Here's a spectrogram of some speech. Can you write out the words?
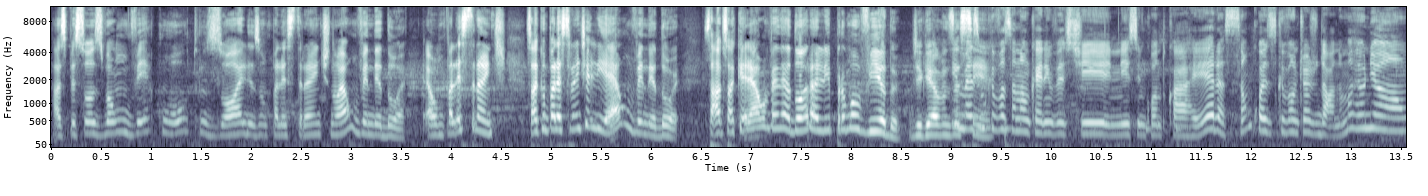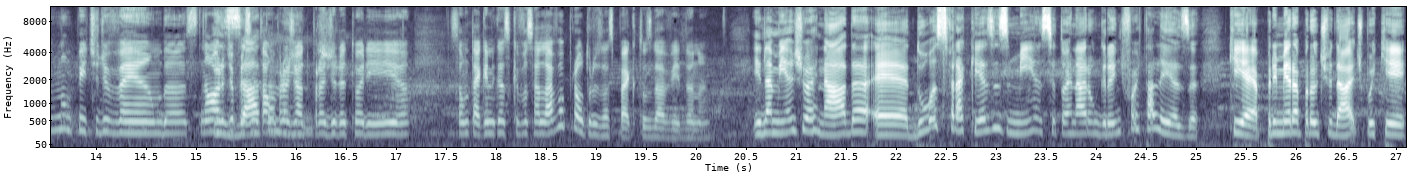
as pessoas vão ver com outros olhos um palestrante, não é um vendedor, é um palestrante. Só que o palestrante ele é um vendedor sabe? Só que ele é um vendedor ali promovido, digamos e assim. E mesmo que você não queira investir nisso enquanto carreira, são coisas que vão te ajudar numa reunião, num pitch de vendas, na hora Exatamente. de apresentar um projeto para a diretoria. São técnicas que você leva para outros aspectos da vida, né? E na minha jornada, é, duas fraquezas minhas se tornaram grande fortaleza, que é a primeira a produtividade, porque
